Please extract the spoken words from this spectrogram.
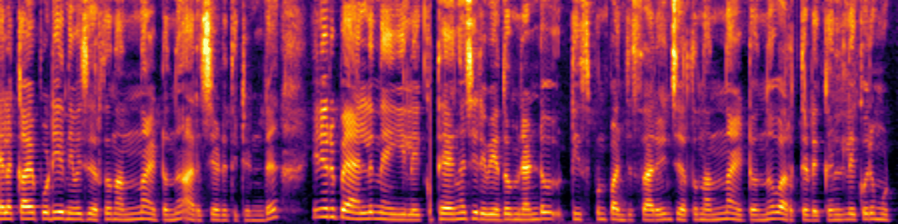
ഏലക്കായപ്പൊടി എന്നിവ ചേർത്ത് നന്നായിട്ടൊന്ന് അരച്ചെടുത്തിട്ടുണ്ട്. ഇനി ഒരു പാനിൽ നെയ്യിലേക്ക് തേങ്ങ ചിരുവിയതും രണ്ട് ടീസ്പൂൺ പഞ്ചസാരയും ചേർത്ത് നന്നായിട്ടൊന്ന് വറുത്തെടുക്കുക. ഇതിലേക്ക് ഒരു മുട്ട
